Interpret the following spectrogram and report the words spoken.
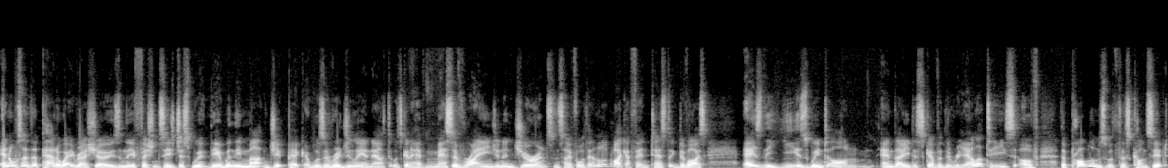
and also the power to weight ratios and the efficiencies just weren't there. When the Martin jetpack was originally announced, it was going to have massive range and endurance and so forth, and it looked like a fantastic device. As the years went on and they discovered the realities of the problems with this concept,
